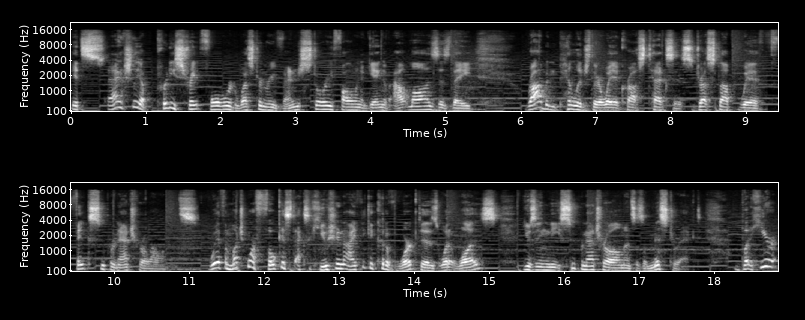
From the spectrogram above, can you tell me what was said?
It's actually a pretty straightforward western revenge story following a gang of outlaws as they rob and pillage their way across Texas, dressed up with fake supernatural elements. With a much more focused execution, I think it could have worked as what it was, using the supernatural elements as a misdirect. But here,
